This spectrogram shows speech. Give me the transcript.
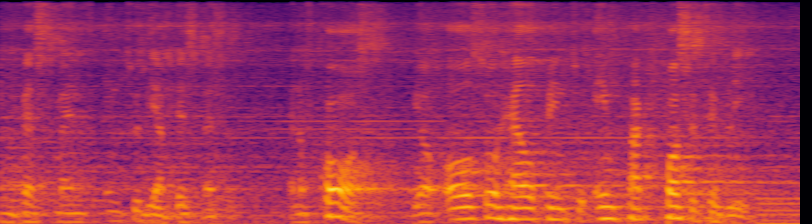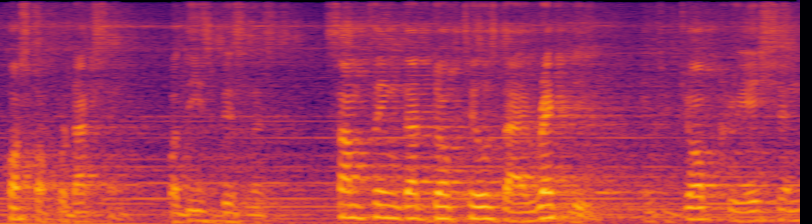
investment into their businesses. And of course, you're also helping to impact positively cost of production for these businesses, something that dovetails directly into job creation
